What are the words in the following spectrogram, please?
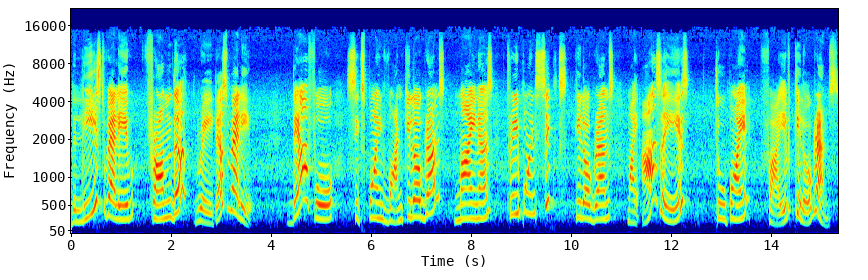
the least value from the greatest value. Therefore, 6.1 kilograms minus 3.6 kilograms, my answer is 2.5 kilograms.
